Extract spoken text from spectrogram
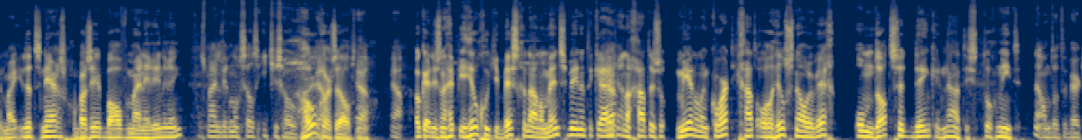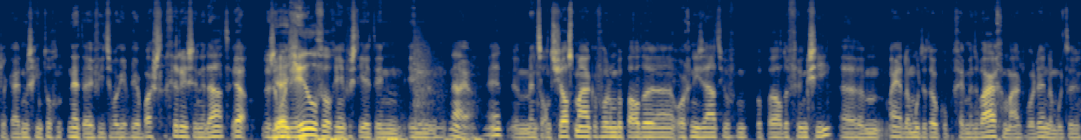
25%, maar dat is nergens gebaseerd behalve mijn herinnering. Volgens mij ligt het nog zelfs ietsjes hoger. Hoger zelfs ja. nog. Ja. Oké, dus dan heb je heel goed je best gedaan om mensen binnen te krijgen. En dan gaat dus meer dan een kwart, die gaat al heel snel weer weg omdat ze denken, nou, het is toch niet. Nou, omdat de werkelijkheid misschien toch net even iets weer barstiger is, inderdaad. Ja. Dus er wordt heel veel geïnvesteerd in, in nou ja, hè, mensen enthousiast maken voor een bepaalde organisatie of een bepaalde functie. Um, maar ja, dan moet het ook op een gegeven moment waargemaakt worden. En dan moeten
